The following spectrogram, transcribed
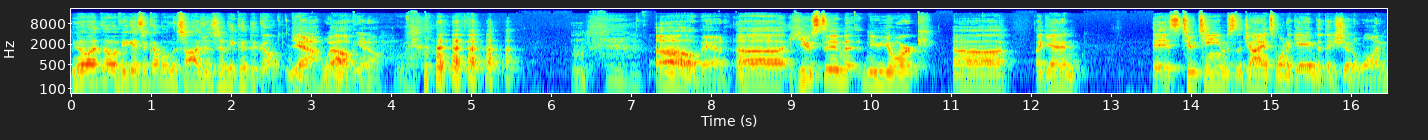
You know what though? If he gets a couple massages, he'll be good to go. Yeah, well, you know. oh man, uh, Houston, New York. Uh, again, it's two teams. The Giants won a game that they should have won.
